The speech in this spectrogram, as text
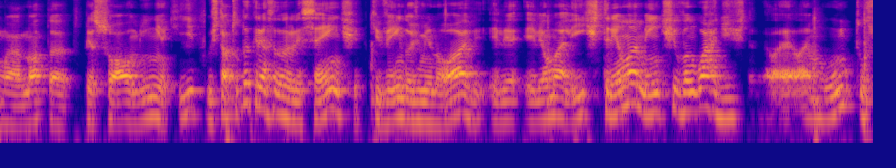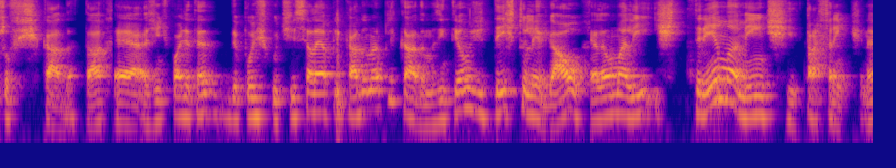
uma nota pessoal minha aqui, o Estatuto da Criança e Adolescente, que veio em 2009, ele, ele é uma lei extremamente vanguardista. Ela, ela é muito sofisticada, tá? É, a gente pode até depois discutir se ela é aplicada ou não é aplicada, mas em termos de texto legal, ela é uma lei extremamente para frente, né?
